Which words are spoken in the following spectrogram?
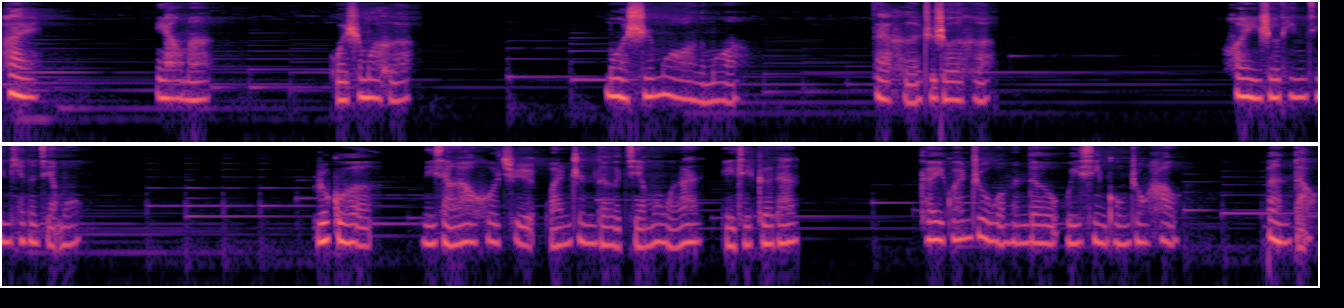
嗨，你好吗？我是漠河，莫失莫忘的莫，在河之洲的河。欢迎收听今天的节目。如果你想要获取完整的节目文案以及歌单，可以关注我们的微信公众号“半岛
